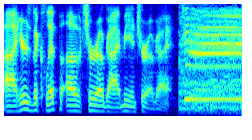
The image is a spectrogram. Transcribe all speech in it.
Uh, here's the clip of Churro Guy, me and Churro Guy.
